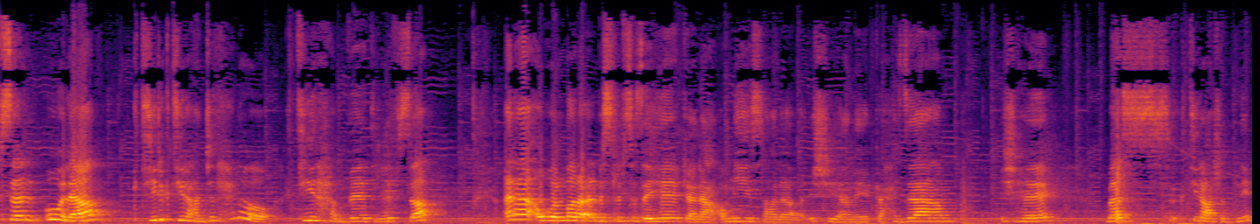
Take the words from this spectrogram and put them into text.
اللبسة الأولى. كتير كتير عن جد حلو. كتير حبيت اللبسة. أنا أول مرة ألبس لبسة زي هيك يعني على قميص على إشي يعني كحزام إشي هيك. بس كتير عجبني.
